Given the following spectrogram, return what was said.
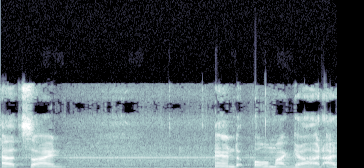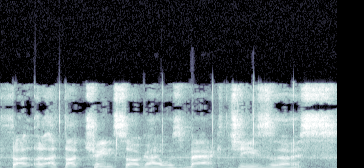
outside. And oh my god, I thought I thought Chainsaw Guy was back. Jesus.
